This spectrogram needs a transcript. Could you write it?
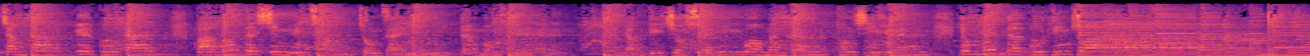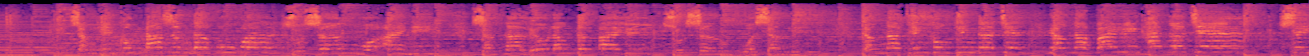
长大越孤单，把我的幸运草种在你的梦田，让地球随我们的同心圆，永远的不停转。向天空大声的呼唤，说声我爱你；向那流浪的白云说声我想你。让那天空听得见，让那白云看得见，谁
